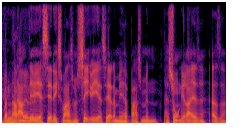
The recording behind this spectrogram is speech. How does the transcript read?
Hvordan har Nej, det? jeg ser det ikke så meget som en CV, jeg ser det mere bare som en personlig rejse. Altså,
